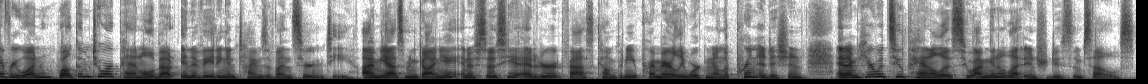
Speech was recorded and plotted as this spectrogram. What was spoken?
Everyone. Welcome to our panel about innovating in times of uncertainty. I'm Yasmin Gagne, an associate editor at Fast Company, primarily working on the print edition, and I'm here with two panelists who I'm going to let introduce themselves.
